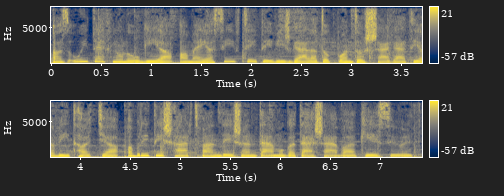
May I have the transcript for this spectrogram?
Az új technológia, amely a szív-CT vizsgálatok pontosságát javíthatja, a British Heart Foundation támogatásával készült.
